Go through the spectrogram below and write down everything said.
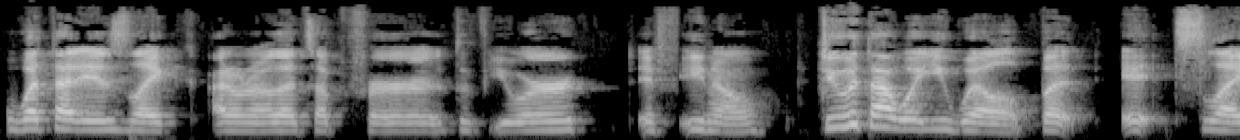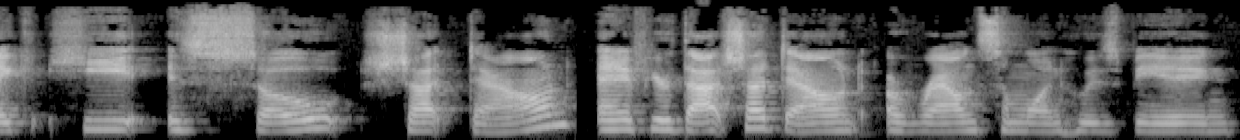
What that is like, I don't know, that's up for the viewer if you know do with that what you will, but it's like he is so shut down. And if you're that shut down around someone who is being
